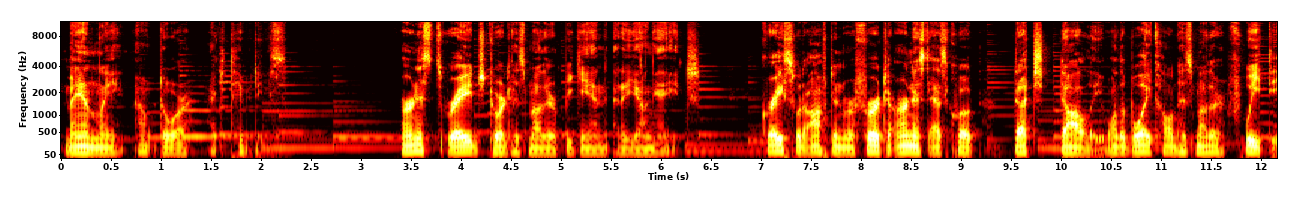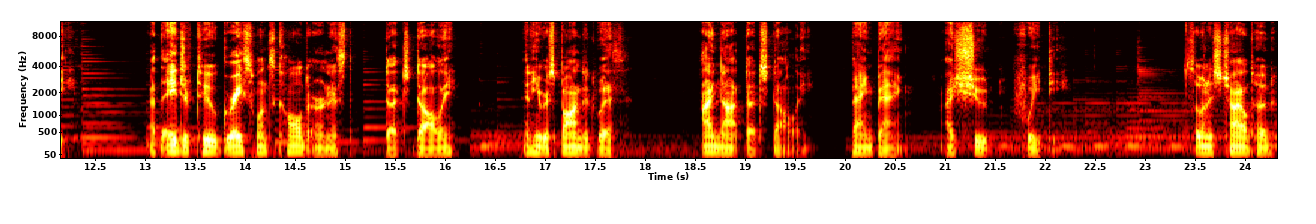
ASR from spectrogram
manly outdoor activities. Ernest's rage toward his mother began at a young age. Grace would often refer to Ernest as, quote, Dutch Dolly, while the boy called his mother Fweety. At the age of two, Grace once called Ernest Dutch Dolly, and he responded with, I not Dutch Dolly. Bang bang. I shoot Fweety. So in his childhood,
